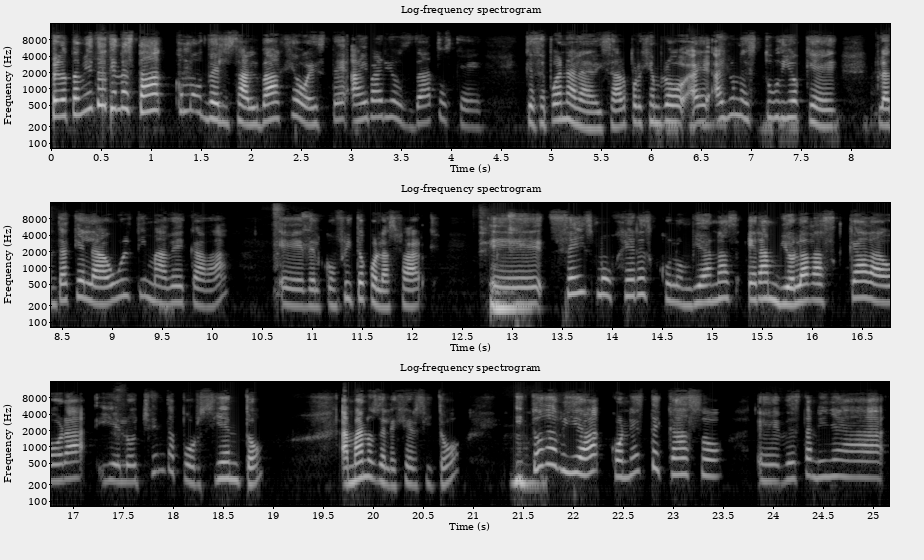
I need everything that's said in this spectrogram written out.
Pero también también está como del salvaje oeste, hay varios datos que, que se pueden analizar. Por ejemplo, hay, hay, un estudio que plantea que la última década del conflicto con las FARC, eh, seis mujeres colombianas eran violadas cada hora y el 80% a manos del ejército. Y todavía con este caso eh, de esta niña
